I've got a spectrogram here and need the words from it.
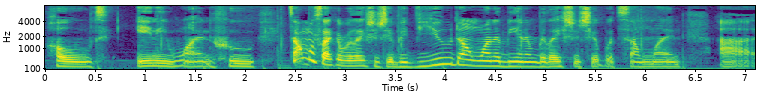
hold anyone who it's almost like a relationship. If you don't want to be in a relationship with someone, uh,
